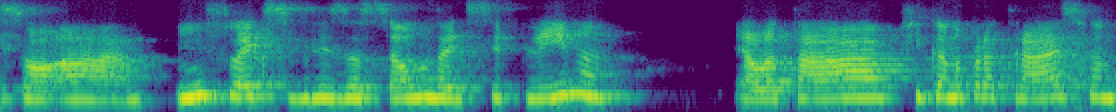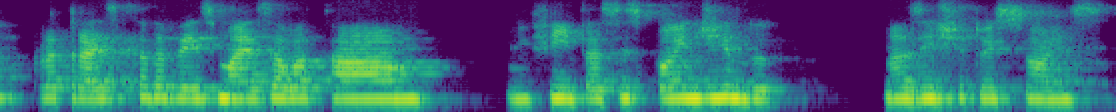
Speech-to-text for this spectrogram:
só a inflexibilização da disciplina, ela está ficando para trás, ficando para trás e cada vez mais ela está enfim, está se expandindo nas instituições.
